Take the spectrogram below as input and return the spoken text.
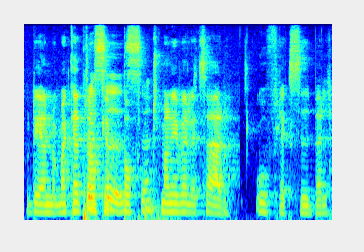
Och det är ändå, man kan inte åka bort, man är väldigt så här oflexibel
